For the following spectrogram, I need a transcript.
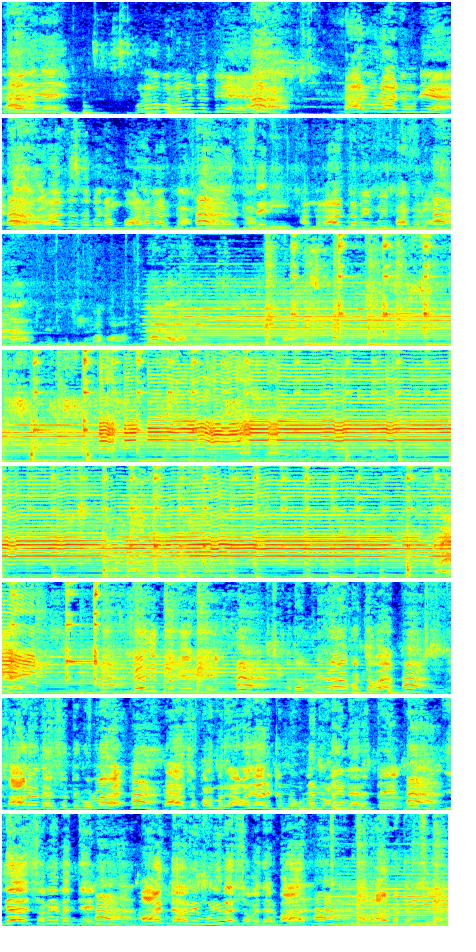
உலக பிரபஞ்சத்திலே தாழ்வராஜனுடைய ராஜசபை ரொம்ப அழகா இருக்கான். சரி. அந்த ராஜசபை போய் பார்க்கணும். போ போலாம். போ போலாம். சேலம் கவியர்களே அதான் முனிவராகப்பட்டவர். சாலுவ தேசத்துக்குள்ள ராச பரம்பரை அழகா இருக்கும் உள்ள நுழைய நேரத்தில் இதே சமீபத்தில் மாண்டாவி முனிவர் சபை தர்பார் அவரால் மட்டும் விஷயம்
